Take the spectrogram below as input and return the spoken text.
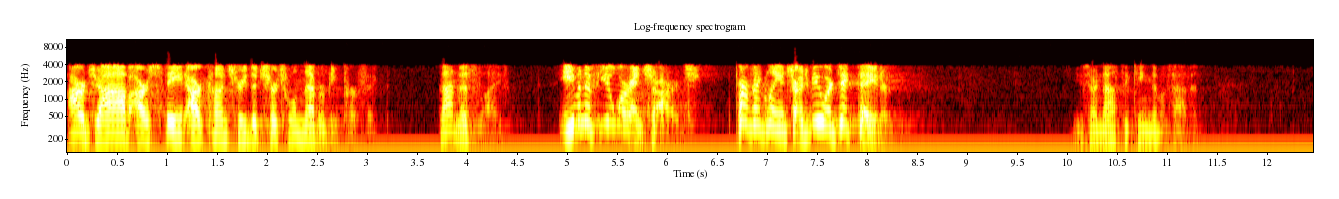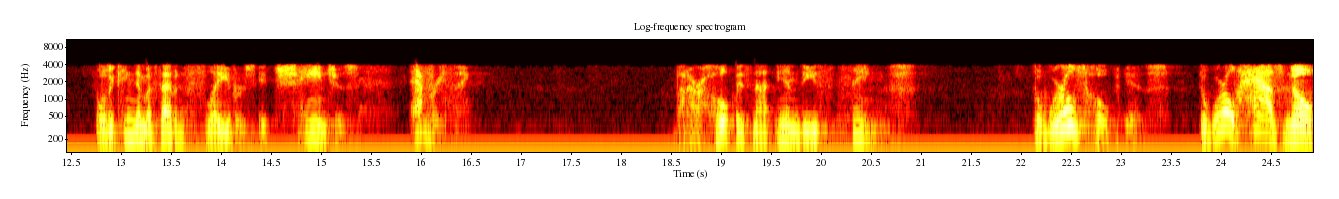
Our job, our state, our country, the church will never be perfect. Not in this life. Even if you were in charge, perfectly in charge, if you were dictator. These are not the kingdom of heaven. Well, the kingdom of heaven flavors, it changes everything. But our hope is not in these things. The world's hope is. The world has no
